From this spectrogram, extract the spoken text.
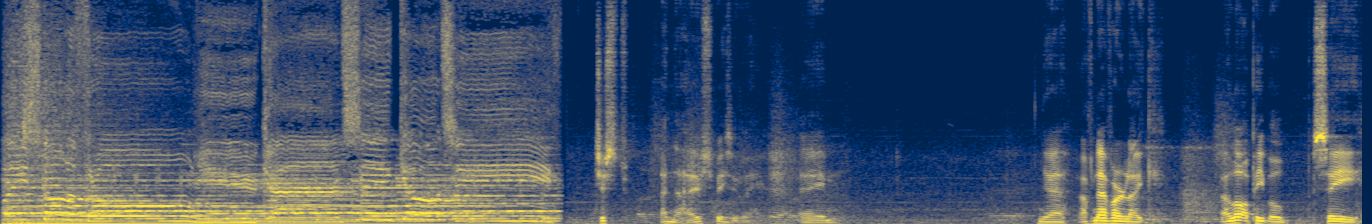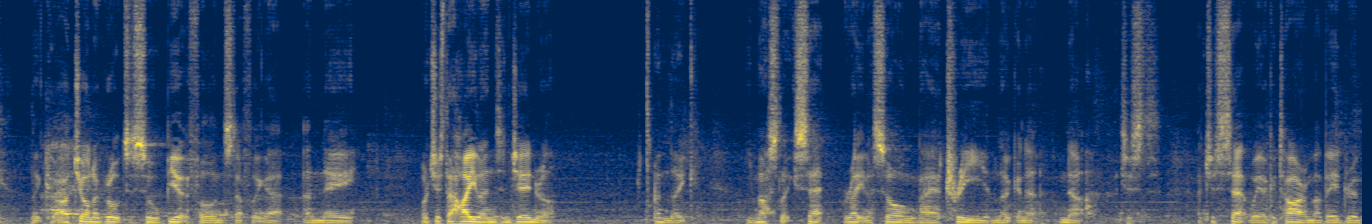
Placed on a throne, you can sink your teeth. Just in the house, basically. Um, yeah, I've never like. A lot of people say like, "Oh, John O'Groats is so beautiful" and stuff like that, and they, or just the Highlands in general, and like, you must like sit writing a song by a tree and looking at. Nah, just, I just sit with a guitar in my bedroom,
